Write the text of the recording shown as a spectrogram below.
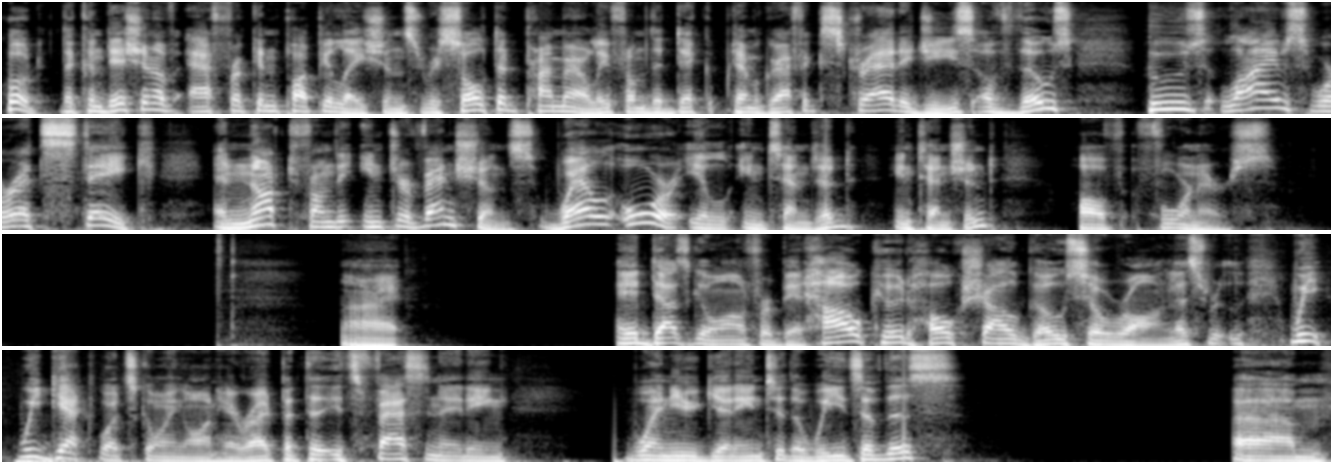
quote, the condition of African populations resulted primarily from the de- demographic strategies of those whose lives were at stake and not from the interventions, well or ill intended, intentioned, of foreigners. All right. It does go on for a bit. How could Hochschild go so wrong? Let's re- we we get what's going on here, right? But the, it's fascinating when you get into the weeds of this. Um,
